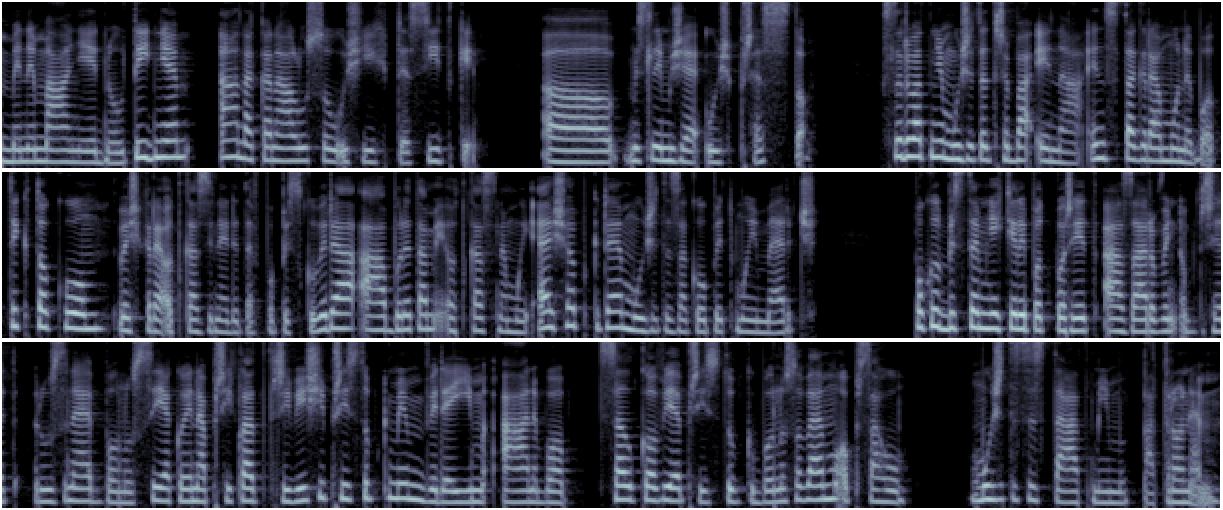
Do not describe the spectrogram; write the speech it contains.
minimálně jednou týdně a na kanálu jsou už jich desítky. Uh, myslím, že už přes 100. Sledovat mě můžete třeba i na Instagramu nebo TikToku. Veškeré odkazy najdete v popisku videa a bude tam i odkaz na můj e-shop, kde můžete zakoupit můj merch. Pokud byste mě chtěli podpořit a zároveň obdržet různé bonusy, jako je například dřívější přístup k mým videím a nebo celkově přístup k bonusovému obsahu, můžete se stát mým patronem.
